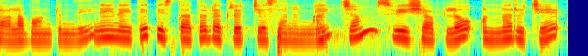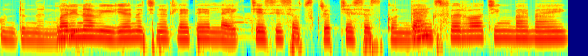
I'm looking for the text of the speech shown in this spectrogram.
చాలా బాగుంటుంది. నేనైతే పిస్తాతో డెకరేట్ చేశానండి. అచ్చం స్వీట్ షాప్లో ఉన్న రుచే ఉంటుందండి. మరి నా వీడియో నచ్చినట్లయితే లైక్ చేసి సబ్స్క్రైబ్ చేసేసుకోండి. Thanks for watching bye bye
